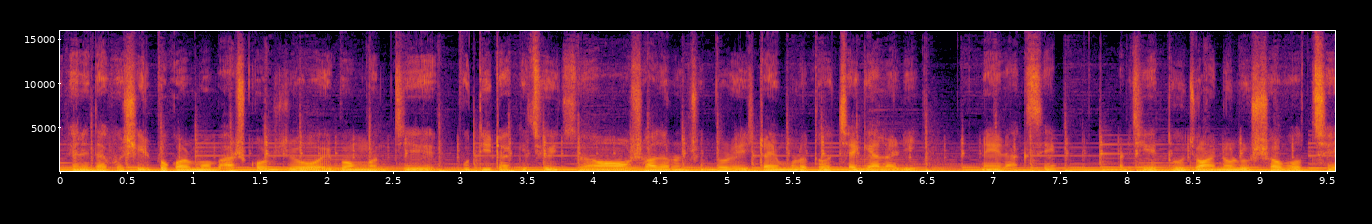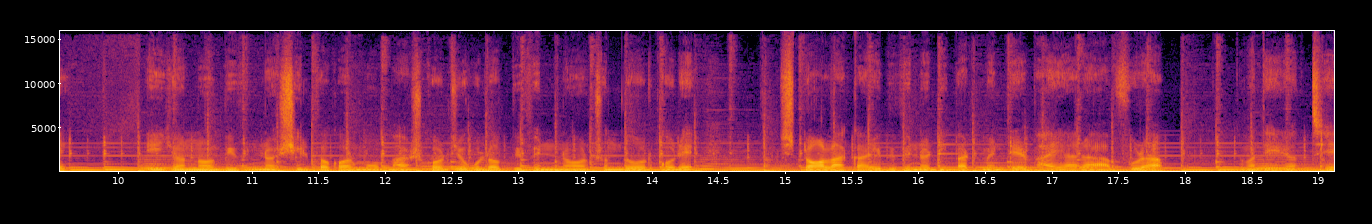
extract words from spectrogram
এখানে দেখো শিল্পকর্ম, ভাস্কর্য এবং যে প্রতিটা কিছুই অসাধারণ সুন্দর। এটাই মূলত হচ্ছে গ্যালারি এখানে রাখছে। আর যেহেতু জয়নল উৎসব হচ্ছে এই জন্য বিভিন্ন শিল্পকর্ম, ভাস্কর্যগুলো বিভিন্ন সুন্দর করে স্টল আকারে বিভিন্ন ডিপার্টমেন্টের ভাইয়ারা আফুরা আমাদের হচ্ছে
